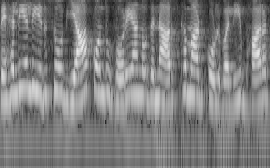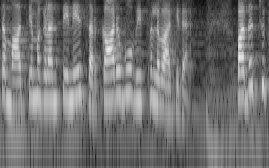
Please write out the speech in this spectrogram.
ದೆಹಲಿಯಲ್ಲಿ ಇರಿಸೋದು ಯಾಕೊಂದು ಹೊರೆ ಅನ್ನೋದನ್ನ ಅರ್ಥ ಮಾಡಿಕೊಳ್ಳುವಲ್ಲಿ ಭಾರತ ಮಾಧ್ಯಮಗಳಂತೆಯೇ ಸರ್ಕಾರವೂ ವಿಫಲವಾಗಿದೆ. ಪದಚ್ಯುತ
